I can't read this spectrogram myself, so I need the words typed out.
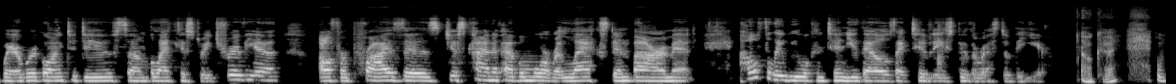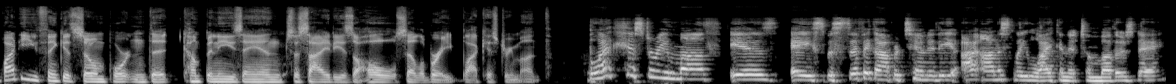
where we're going to do some Black History trivia, offer prizes, just kind of have a more relaxed environment. Hopefully, we will continue those activities through the rest of the year. Okay. Why do you think it's so important that companies and society as a whole celebrate Black History Month? Black History Month is a specific opportunity. I honestly liken it to Mother's Day.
